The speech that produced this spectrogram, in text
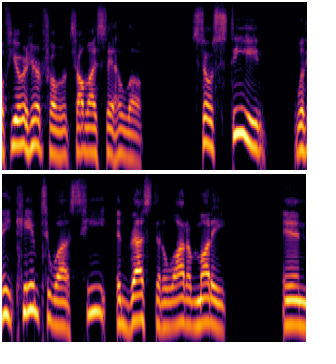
If you ever hear from him, tell him I say hello. So Steve, when he came to us, he invested a lot of money in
